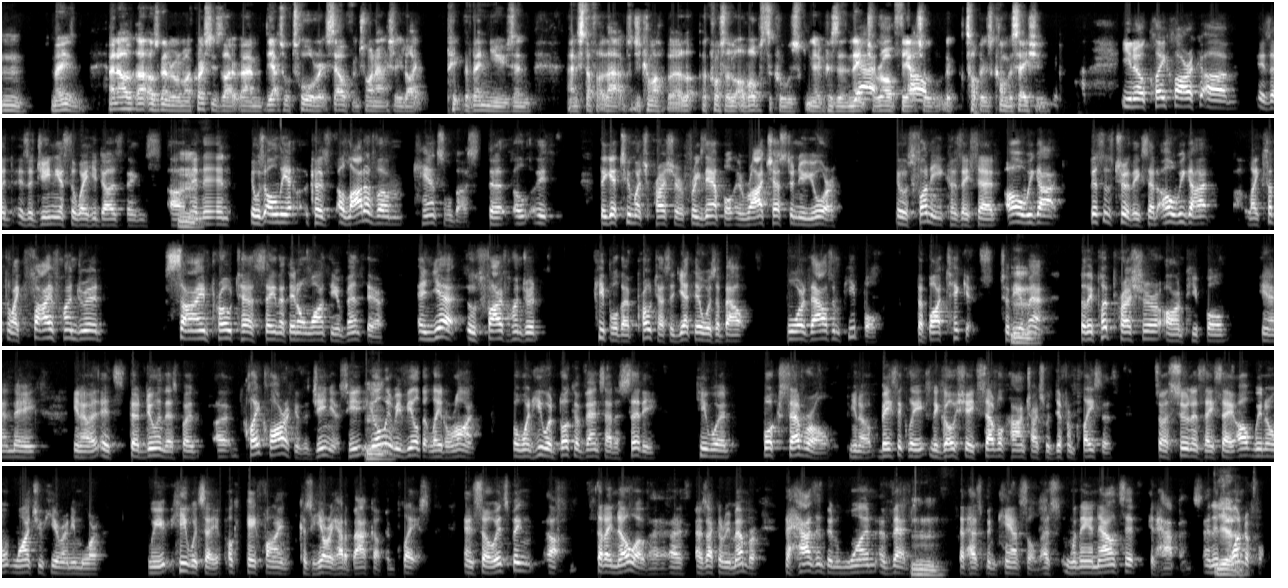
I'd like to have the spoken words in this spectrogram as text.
Mm, amazing. And I, I was going to be one of my questions, like um, the actual tour itself, and trying to actually like pick the venues and and stuff like that. Did you come up a lot, across a lot of obstacles, you know, because of the nature yes. of the actual oh. the topics conversation? You know, Clay Clark um, is a is a genius the way he does things, um, mm. and then it was only because a lot of them canceled us. The, it, they get too much pressure. For example, in Rochester, New York, it was funny because they said, "Oh, we got this is true." They said, "Oh, we got like something like 500 signed protests saying that they don't want the event there," and yet it was 500 people that protested. Yet there was about 4,000 people that bought tickets to the mm. event. So they put pressure on people, and they you know, it's they're doing this, but uh, Clay Clark is a genius. He he mm. only revealed it later on, but when he would book events at a city, he would book several. You know, basically negotiate several contracts with different places. So as soon as they say, "Oh, we don't want you here anymore," we he would say, "Okay, fine," because he already had a backup in place. And so it's been uh, that I know of, as, as I can remember, there hasn't been one event mm. that has been canceled. As when they announce it, it happens, and it's yeah. wonderful.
